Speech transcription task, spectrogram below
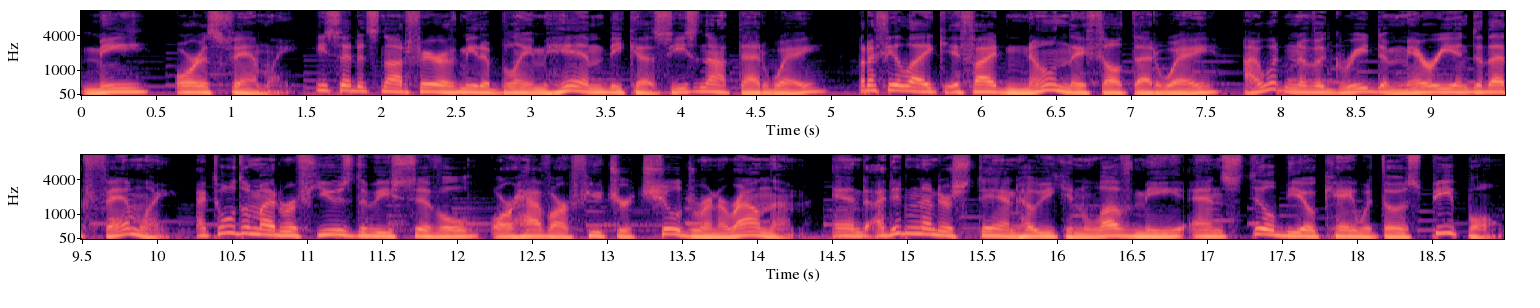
me or his family. He said it's not fair of me to blame him because he's not that way, but I feel like if I'd known they felt that way, I wouldn't have agreed to marry into that family. I told him I'd refuse to be civil or have our future children around them, and I didn't understand how he can love me and still be okay with those people.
